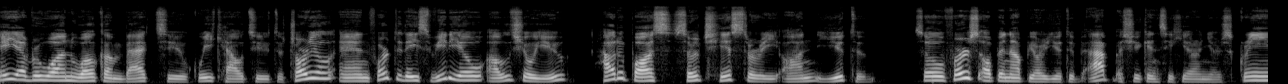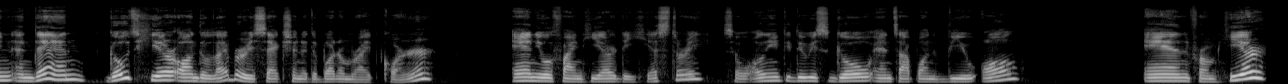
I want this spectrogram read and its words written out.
Hey everyone, welcome back to Quick How To tutorial and for today's video, I will show you how to pause search history on YouTube. So first open up your YouTube app as you can see here on your screen and then go to here on the library section at the bottom right corner and you'll find here the history. So all you need to do is go and tap on view all and from here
